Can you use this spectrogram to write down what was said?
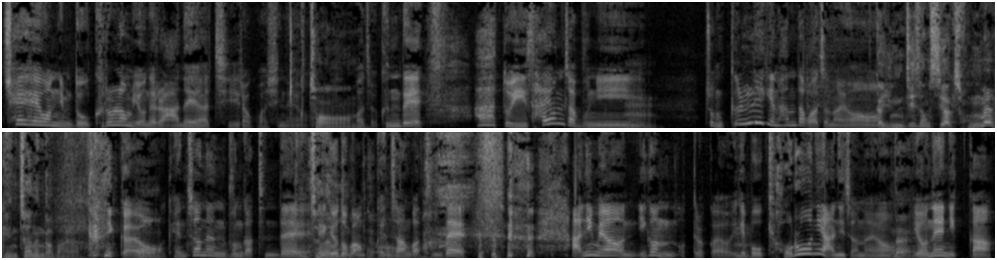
최혜원님도 그러려면 연애를 안 해야지라고 하시네요. 그쵸. 맞아요. 근데 아 또 이 사연자분이 음. 좀 끌리긴 한다고 하잖아요. 그러니까 윤지성 씨가 정말 괜찮은가 봐요. 그러니까요. 어. 괜찮은 분 같은데 괜찮은 애교도 분 많고. 괜찮은 것 같은데 아니면 이건 어떨까요? 이게 뭐 결혼이 아니잖아요. 음. 네. 연애니까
